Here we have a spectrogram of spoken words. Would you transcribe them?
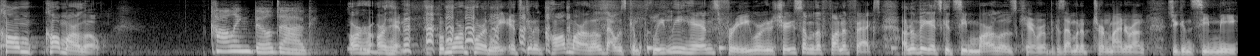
call, call Marlo. Calling Bill Doug. Or, or him. But more importantly, it's gonna call Marlo. That was completely hands-free. We're gonna show you some of the fun effects. I don't know if you guys could see Marlo's camera because I'm gonna turn mine around so you can see me.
